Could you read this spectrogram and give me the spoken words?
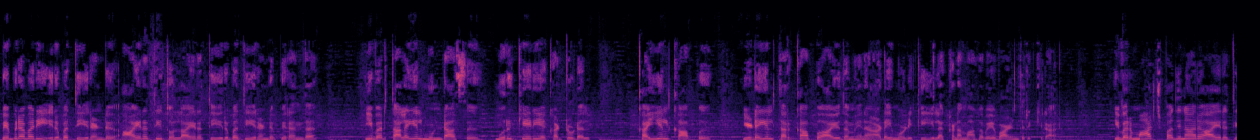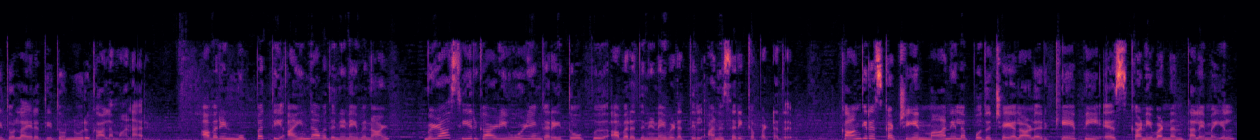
பிப்ரவரி இருபத்தி இரண்டு ஆயிரத்தி தொள்ளாயிரத்தி இருபத்தி இரண்டு பிறந்த இவர் தலையில் முண்டாசு முறுக்கேறிய கட்டுடல் கையில் காப்பு இடையில் தற்காப்பு ஆயுதம் என அடைமொழிக்கு இலக்கணமாகவே வாழ்ந்திருக்கிறார். இவர் மார்ச் பதினாறு ஆயிரத்தி தொள்ளாயிரத்தி தொண்ணூறு காலமானார். அவரின் முப்பத்தி ஐந்தாவது நினைவு நாள் விழா சீர்காழி ஊழியங்கரை தோப்பு அவரது நினைவிடத்தில் அனுசரிக்கப்பட்டது. காங்கிரஸ் கட்சியின் மாநில பொதுச் செயலாளர் கே பி எஸ் கனிவண்ணன் தலைமையில்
